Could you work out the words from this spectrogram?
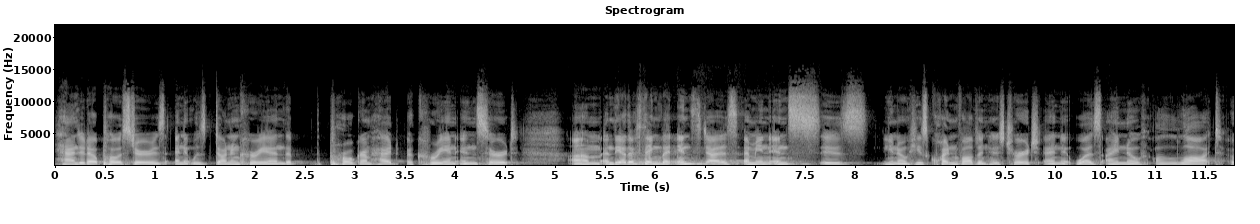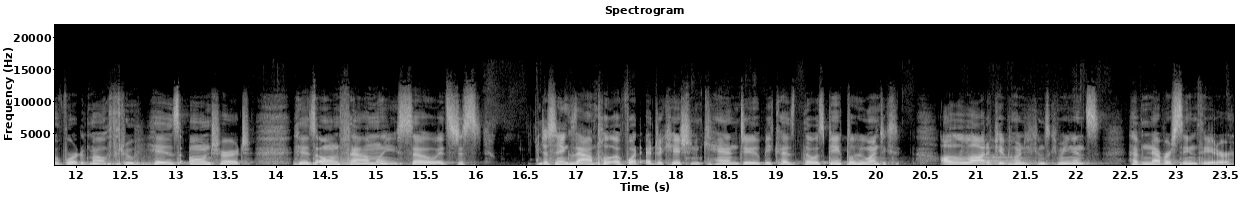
Handed out posters, and it was done in Korean. The, the program had a Korean insert. Um, and the other thing that Ins does, I mean, Ins is, you know, he's quite involved in his church, and it was, I know, a lot of word of mouth through his own church, his own family. So it's just, just an example of what education can do, because those people who went to, a lot of people who went to Kim's Convenience have never seen theater.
